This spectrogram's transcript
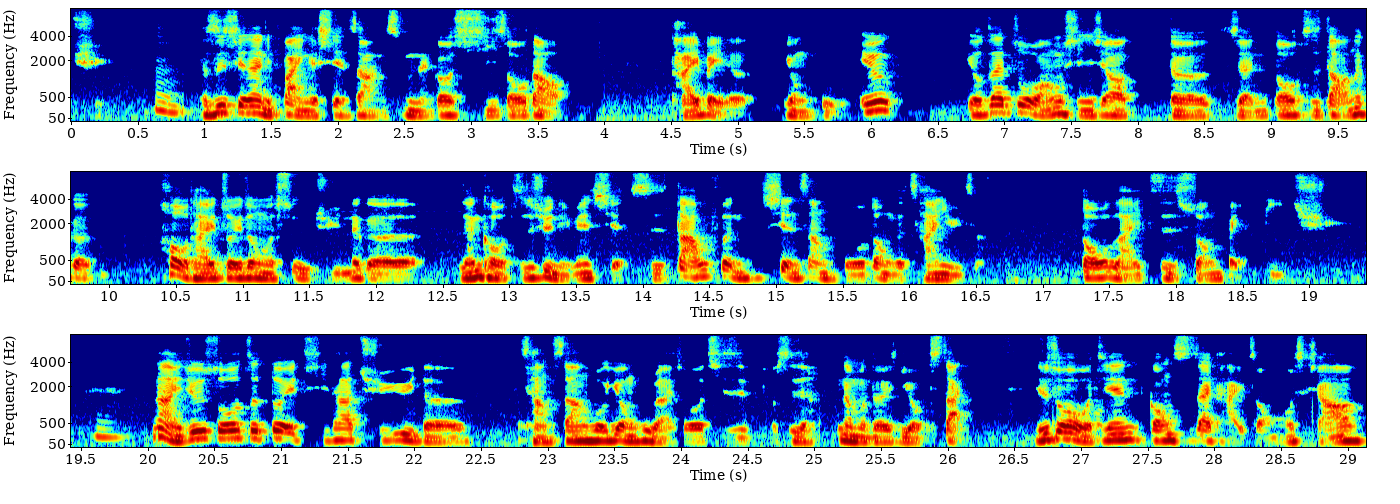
去，嗯，可是现在你办一个线上，你是不是能够吸收到台北的用户？因为有在做网络行销的人都知道，那个后台追踪的数据，那个。人口资讯里面显示，大部分线上活动的参与者都来自双北地区。嗯，那也就是说，这对其他区域的厂商或用户来说，其实不是那么的友善。也就是说，我今天公司在台中，我想要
